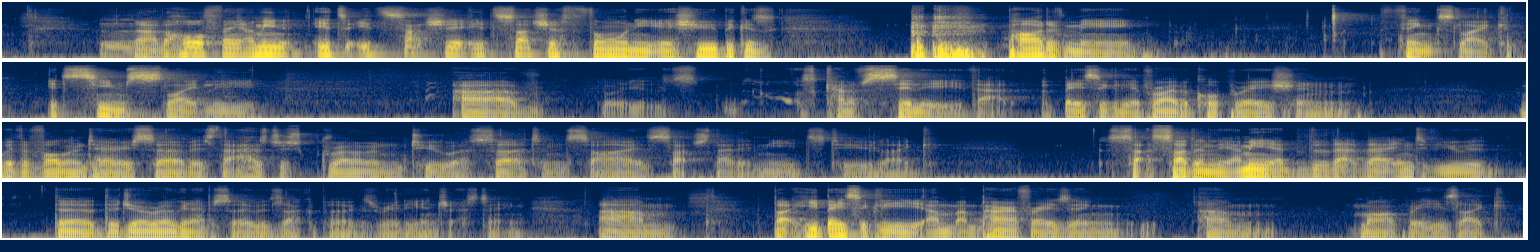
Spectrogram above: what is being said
Mm. No, the whole thing. I mean, it's it's such a it's such a thorny issue because part of me thinks like it seems slightly uh, kind of silly that basically a private corporation with a voluntary service that has just grown to a certain size such that it needs to like su- suddenly. I mean, that that interview with the the Joe Rogan episode with Zuckerberg is really interesting. Um, But he basically, I'm, I'm paraphrasing um, Mark, but he's like,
